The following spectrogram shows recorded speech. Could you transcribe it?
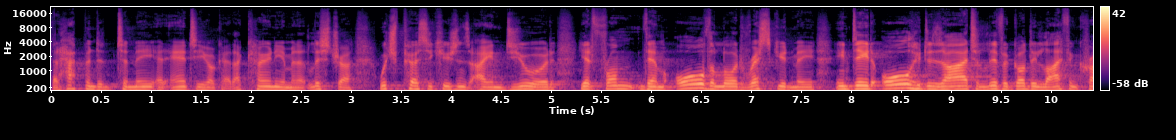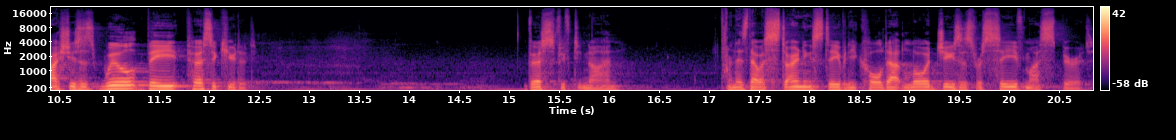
that happened to me at Antioch, at Iconium, and at Lystra, which persecutions I endured, yet from them all the Lord rescued me. Indeed, all who desire to live a godly life in Christ Jesus will be persecuted. Verse 59. And as they were stoning Stephen, he called out, Lord Jesus, receive my spirit.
